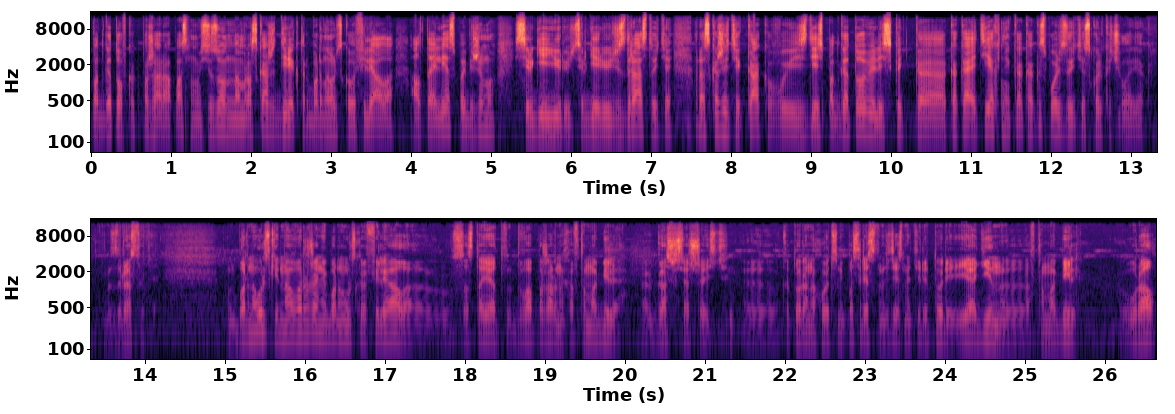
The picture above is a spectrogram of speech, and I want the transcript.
подготовка к пожароопасному сезону нам расскажет директор барнаульского филиала «Алтай лес» Побежимов Сергей Юрьевич. Сергей Юрьевич, здравствуйте. Расскажите, как вы здесь подготовились, как, э, какая техника, как используете, сколько человек? Здравствуйте. Барнаульский, на вооружении барнаульского филиала состоят два пожарных автомобиля ГАЗ-66, э, которые находятся непосредственно здесь на территории, и один автомобиль «Урал»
